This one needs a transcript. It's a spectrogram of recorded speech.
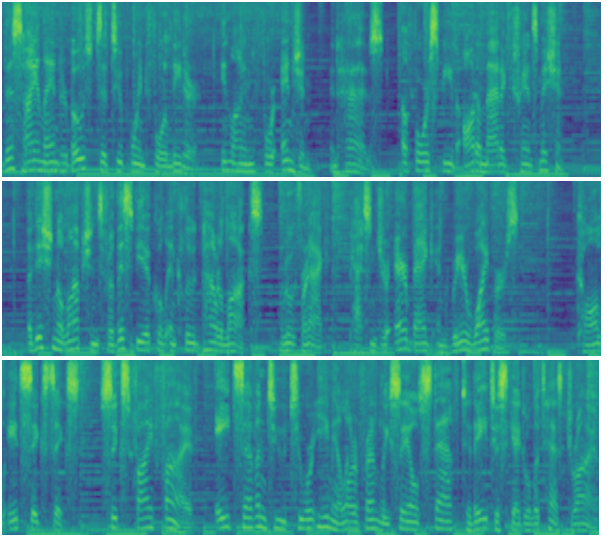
This Highlander boasts a 2.4-liter, inline-four engine, and has a 4-speed automatic transmission. Additional options for this vehicle include power locks, roof rack, passenger airbag and rear wipers. Call 866-655-8722 or email our friendly sales staff today to schedule a test drive.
